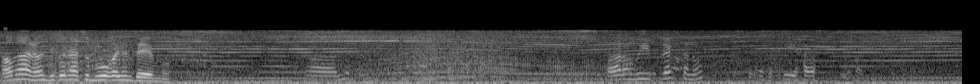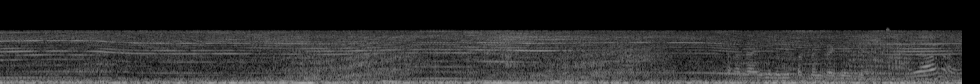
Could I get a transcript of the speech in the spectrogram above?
Oo nga, no? Hindi ko nasubukan yung demo. Ano? Parang reflex, ano? See how... Nakalayo mo lumipad ng ganyan yan. Kaya nga. eh.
